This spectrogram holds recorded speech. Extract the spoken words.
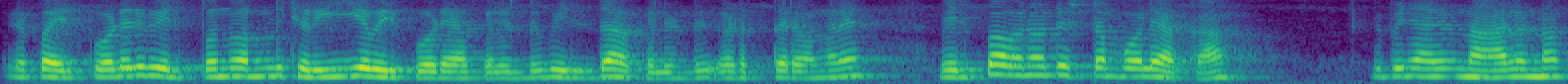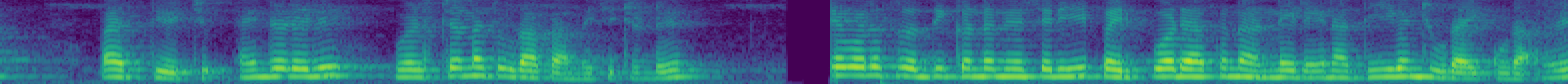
പിന്നെ പരിപ്പ് വട ഒരു വലിപ്പം എന്ന് പറഞ്ഞാൽ ചെറിയ പരിപ്പുവട ആക്കലുണ്ട് വലുതാക്കലുണ്ട് ഇടത്തരം. അങ്ങനെ വലിപ്പം അവനവന്റെ ഇഷ്ടം പോലെ ആക്കാം. ഇപ്പം ഞാൻ നാലെണ്ണം പരത്തി വെച്ചു. അതിന്റെ ഇടയിൽ വെളിച്ചെണ്ണ ചൂടാക്കാൻ വെച്ചിട്ടുണ്ട്. അതേപോലെ ശ്രദ്ധിക്കേണ്ടതെന്ന് വെച്ചാൽ ഈ പരിപ്പ് വടയാക്കുന്ന എണ്ണയിൽ ഇങ്ങനെ അധികം ചൂടായിക്കൂടാ. ഒരു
